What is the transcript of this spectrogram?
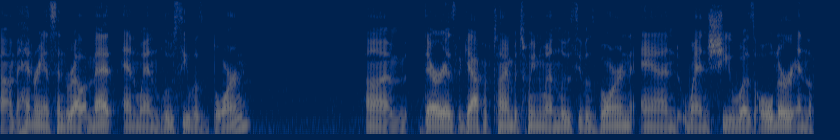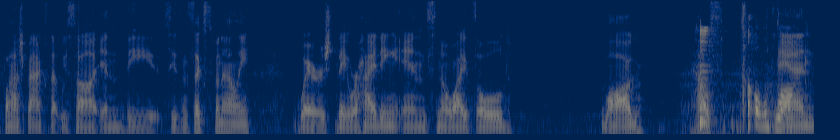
um, Henry and Cinderella met and when Lucy was born. Um, there is the gap of time between when Lucy was born and when she was older in the flashbacks that we saw in the season six finale, where they were hiding in Snow White's old log house. Old law. and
